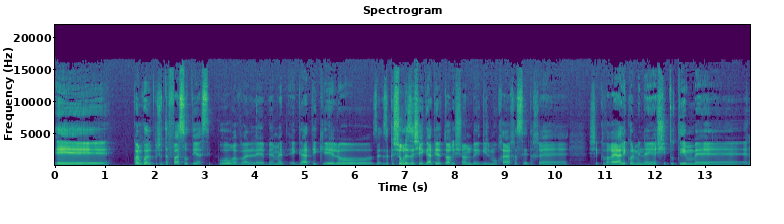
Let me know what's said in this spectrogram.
אה, קודם כל, זה פשוט תפס אותי הסיפור, אבל אה, באמת הגעתי כאילו... זה, זה קשור לזה שהגעתי לתואר ראשון בגיל מאוחר יחסית, אחרי שכבר היה לי כל מיני שיטוטים ב... כן.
